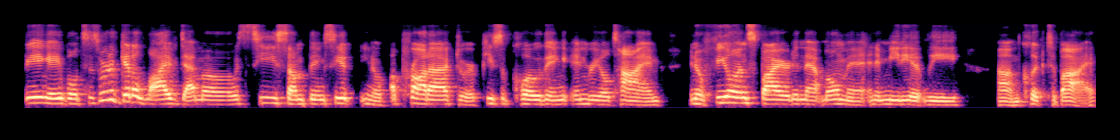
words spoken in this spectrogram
being able to sort of get a live demo, see something, see you know, a product or a piece of clothing in real time, you know, feel inspired in that moment and immediately um, click to buy.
